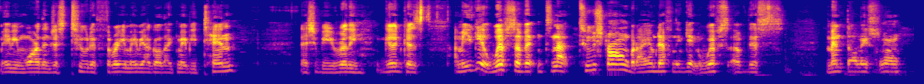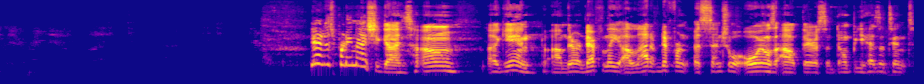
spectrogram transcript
Maybe more than just two to three. Maybe I'll go like maybe 10 that should be really good because I mean you get whiffs of it. It's not too strong, but I am definitely getting whiffs of this menthol smell. Yeah, that's pretty nice, you guys. Um, again, um, there are definitely a lot of different essential oils out there, so don't be hesitant.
